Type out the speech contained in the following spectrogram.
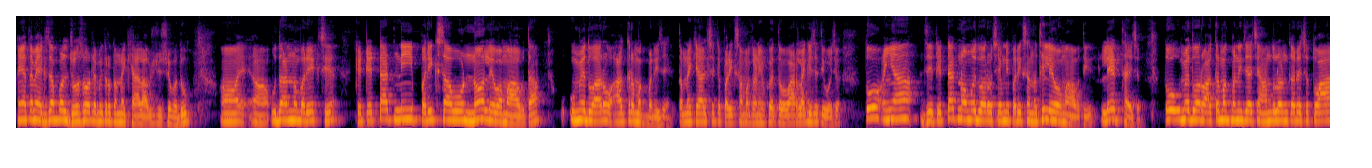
અહીંયા તમે એક્ઝામ્પલ જોશો એટલે મિત્રો તમને ખ્યાલ આવી જશે વધુ. ઉદાહરણ નંબર એક છે કે ટેટાટની પરીક્ષાઓ ન લેવામાં આવતા ઉમેદવારો આક્રમક બની જાય. તમને ખ્યાલ છે કે પરીક્ષામાં ઘણી વખત વાર લાગી જતી હોય છે. તો અહીંયા જે ટેટાટના ઉમેદવારો છે, એમની પરીક્ષા નથી લેવામાં આવતી, લેટ થાય છે. તો ઉમેદવારો આક્રમક બની જાય છે, આંદોલન કરે છે, તો આ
